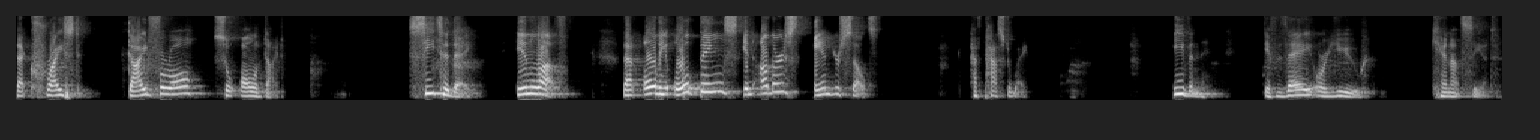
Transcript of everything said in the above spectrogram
that Christ died for all, so all have died. See today in love that all the old things in others and yourselves have passed away. Even if they or you cannot see it.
